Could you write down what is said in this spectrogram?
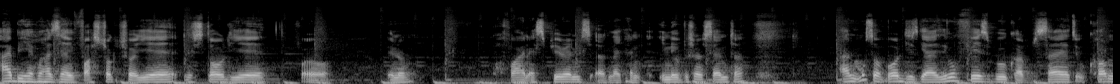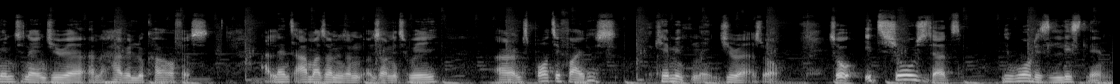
IBM has an infrastructure here installed here for you know for an experience uh, like an innovation center and most of all these guys, even Facebook, have decided to come into Nigeria and have a local office. I learned Amazon is on, is on its way, and Spotify just came into Nigeria as well. So it shows that the world is listening.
